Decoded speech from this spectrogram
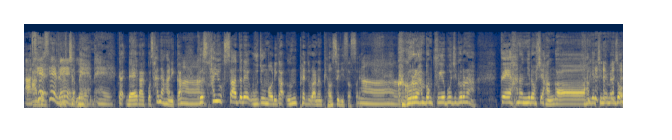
아, 새, 새, 매. 그렇죠. 매, 예, 매. 예. 그러니까 매 갖고 사냥하니까 아. 그 사육사들의 우두머리가 응패두라는 벼슬이 있었어요. 아. 그거를 한번 구해보지 그러나 꽤 하는 일 없이 한가하게 지내면서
